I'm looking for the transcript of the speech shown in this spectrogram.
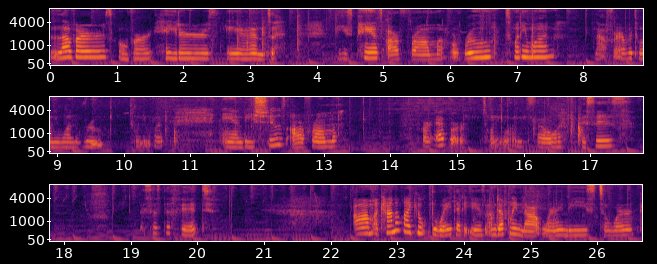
lovers over haters and these pants are from Rue 21, not Forever 21, Rue 21. And these shoes are from Forever 21. So this is this is the fit. Um, I kind of like it the way that it is. I'm definitely not wearing these to work.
